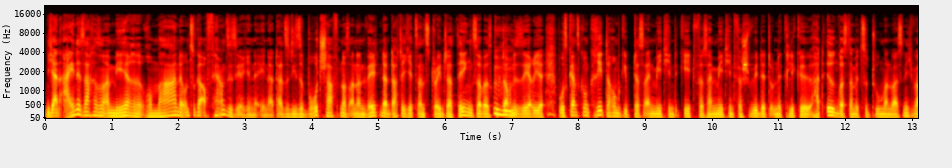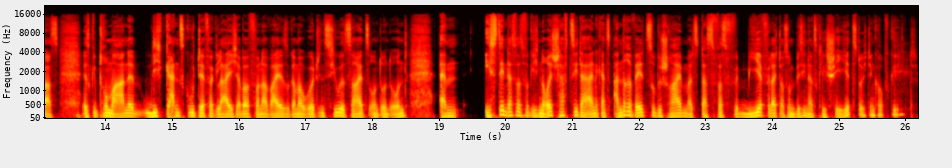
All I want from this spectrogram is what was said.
nicht an eine Sache, sondern an mehrere Romane und sogar auch Fernsehserien erinnert. Also diese Botschaften aus anderen Welten, da dachte ich jetzt an Stranger Things, aber es gibt mhm. auch eine Serie, wo es ganz konkret darum geht, dass ein Mädchen geht, für sein Mädchen verschwindet und eine Clique hat irgendwas damit zu tun, man weiß nicht was. Es gibt Romane, nicht ganz gut der Vergleich, aber von einer Weile sogar mal Virgin Suicides und und und. Ähm, ist denn das was wirklich Neues? Schafft sie da eine ganz andere Welt zu beschreiben als das, was mir vielleicht auch so ein bisschen als Klischee jetzt durch den Kopf geht?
